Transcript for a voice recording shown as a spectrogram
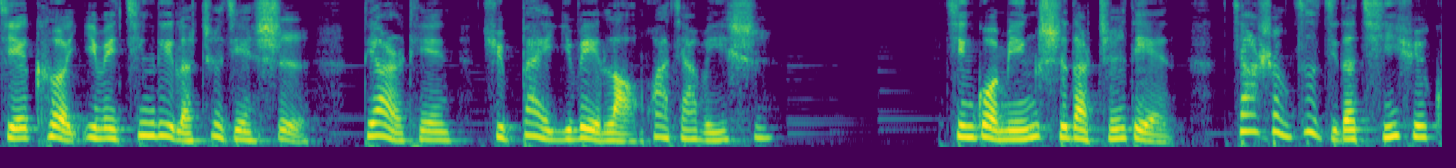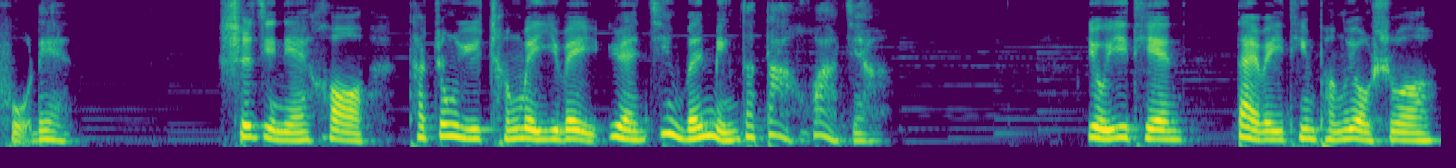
杰克因为经历了这件事，第二天去拜一位老画家为师。经过名师的指点，加上自己的勤学苦练，十几年后，他终于成为一位远近闻名的大画家。有一天，戴维听朋友说，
